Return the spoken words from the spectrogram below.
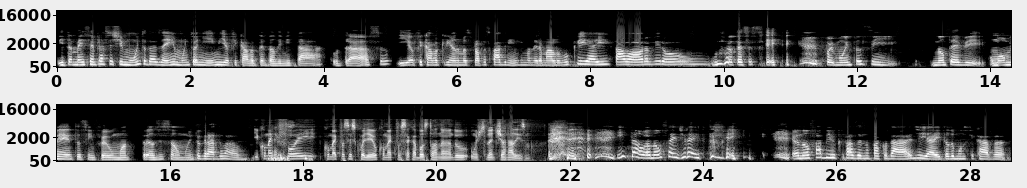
E também sempre assisti muito desenho, muito anime, e eu ficava tentando imitar o traço. E eu ficava criando meus próprios quadrinhos de maneira maluca, e aí tal hora virou o um, meu TCC. Foi muito assim, não teve um momento, assim, foi uma transição muito gradual. E como é que foi, como é que você escolheu, como é que você acabou se tornando um estudante de jornalismo? então, eu não sei direito também. Eu não sabia o que fazer na faculdade, e aí todo mundo ficava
